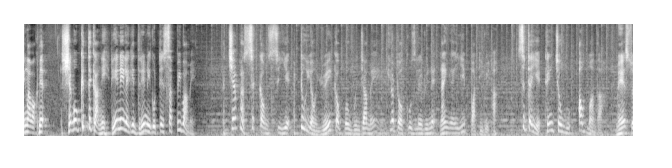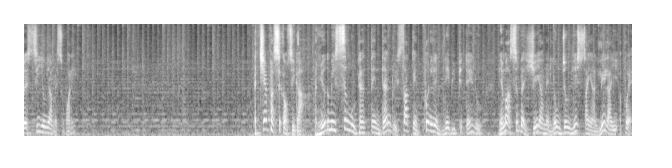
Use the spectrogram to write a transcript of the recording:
င်္ဂလာပါခင်ဗျရန်ကုန်ကစ်တစ်ကနေဒီနေ့လည်းကသတင်းတွေကိုတင်ဆက်ပေးပါမယ်အကြမ်းဖက်စစ်ကောင်စီရဲ့အတူရောင်ရွေးကောက်ပွဲဝင်ကြမယ်လွှတ်တော်ကိုယ်စားလှယ်တွေနဲ့နိုင်ငံရေးပါတီတွေဟာစစ်တပ်ရဲ့ထိန်းချုပ်မှုအောက်မှသာမဲဆွဲစည်းရုံးရမယ်ဆိုပါတယ်အကြမ်းဖက်စစ်ကောင်စီကအမျိုးသမီးစစ်မှုထမ်းတင်တန်းတွေစတင်ဖွင့်လှစ်နေပြီဖြစ်တယ်လို့မြန်မာစစ်ဘက်ရေးရနဲ့လုံခြုံရေးဆိုင်ရာလေ့လာရေးအဖွဲ့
